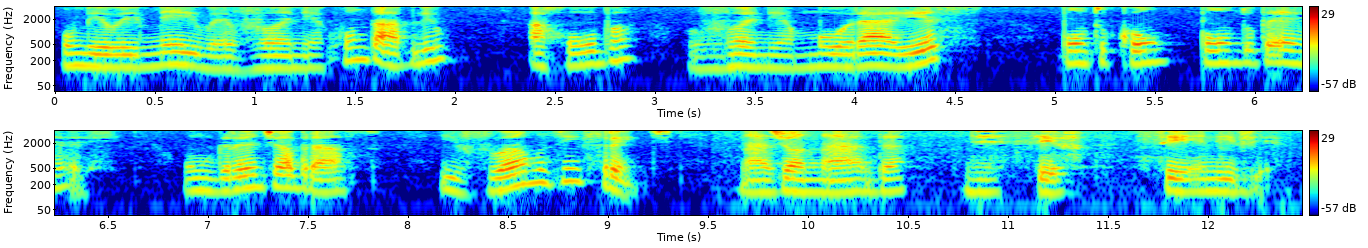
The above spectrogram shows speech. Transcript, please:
O meu e-mail é vânia com w, arroba vaniamoraes.com.br. Um grande abraço e vamos em frente na jornada de ser CNV.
